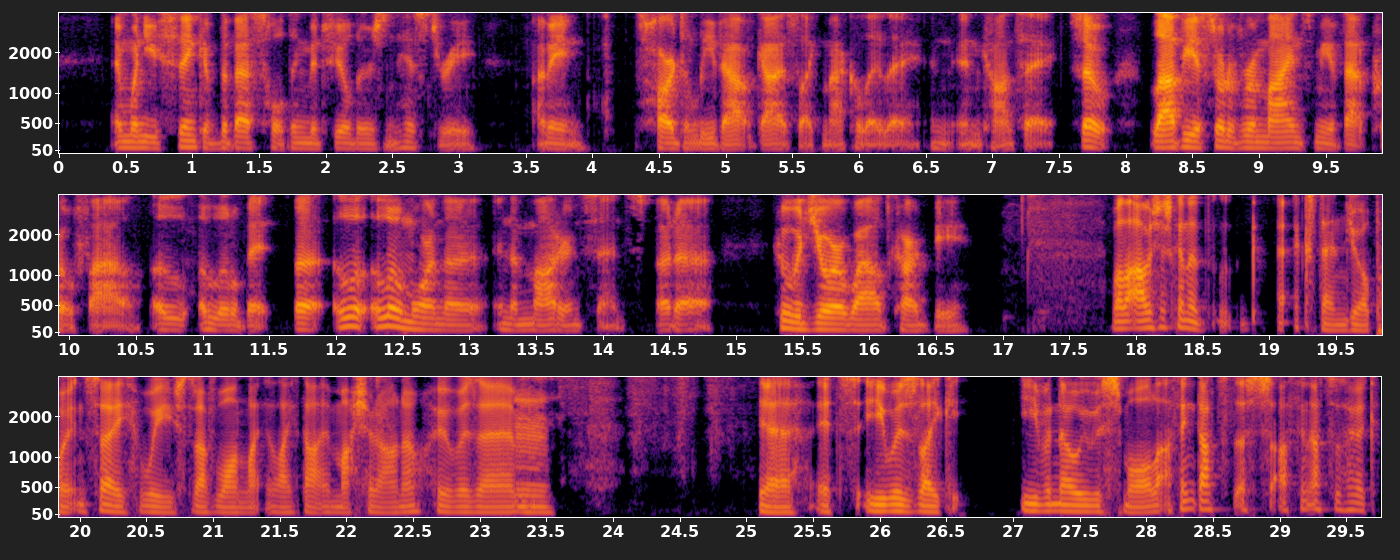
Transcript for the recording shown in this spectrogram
And when you think of the best holding midfielders in history, I mean, it's hard to leave out guys like Makelele and, and Kanté. So Lavia sort of reminds me of that profile a, a little bit, but a, l- a little more in the in the modern sense. But uh, who would your wild card be? Well, I was just going to extend your point and say we used to have one like like that in Mascherano, who was, um, mm. Yeah, it's he was like, even though he was smaller, I think that's the, I think that's like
